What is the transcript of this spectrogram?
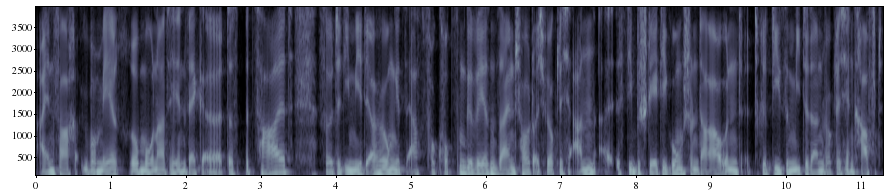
einfach über mehrere Monate hinweg das bezahlt. Sollte die Mieterhöhung jetzt erst vor kurzem gewesen sein, schaut euch wirklich an, ist die Bestätigung schon da und tritt diese Miete dann wirklich in Kraft.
